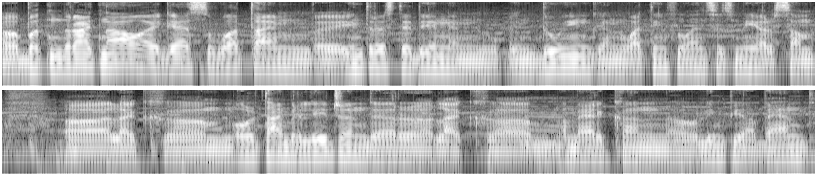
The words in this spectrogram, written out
Uh, but right now, I guess what I'm uh, interested in and in doing and what influences me are some uh, like um, Old Time Relijun. They're uh, like um, American Olympia band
